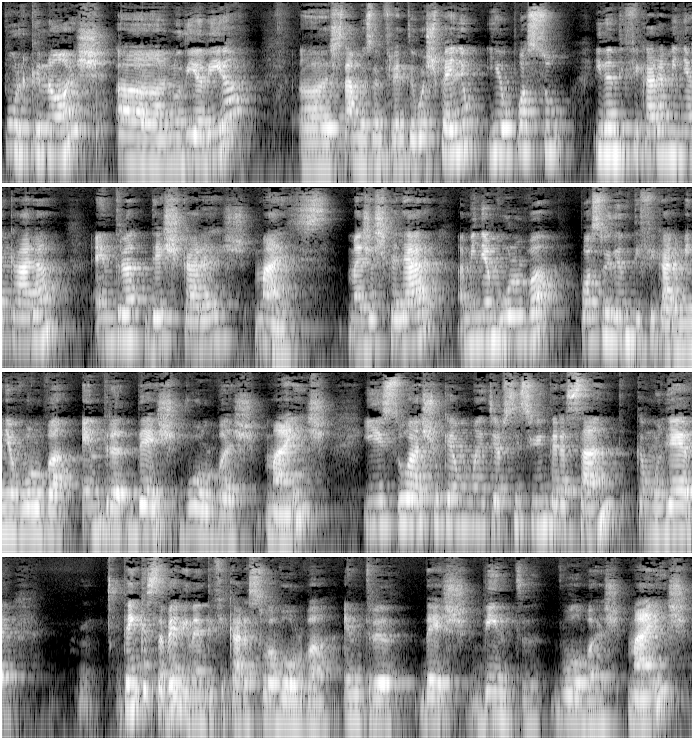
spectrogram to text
Porque nós, uh, no dia a dia, uh, estamos em frente ao espelho e eu posso identificar a minha cara entre 10 caras mais. Mas, se calhar, a minha vulva, posso identificar a minha vulva entre 10 vulvas mais. E isso acho que é um exercício interessante que a mulher tem que saber identificar a sua vulva entre 10, 20 vulvas mais.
